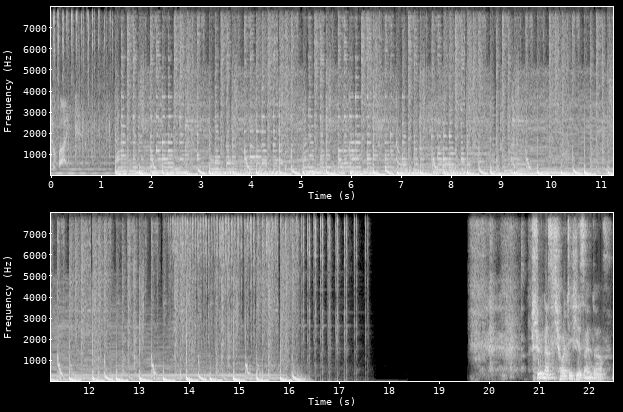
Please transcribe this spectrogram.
to Bike. Schön, dass ich heute hier sein darf.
